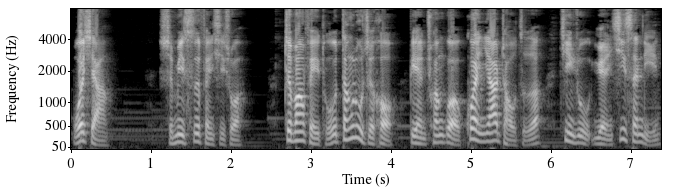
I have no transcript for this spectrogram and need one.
我想，史密斯分析说，这帮匪徒登陆之后，便穿过灌压沼泽，进入远西森林，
